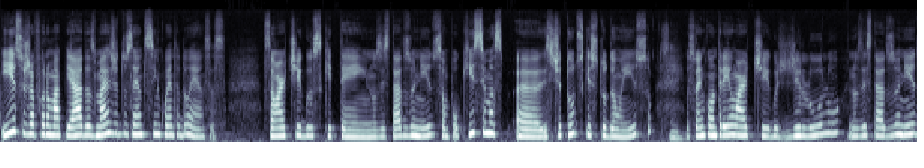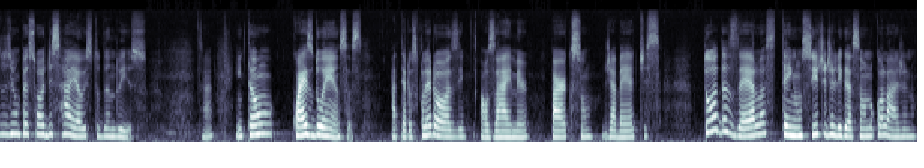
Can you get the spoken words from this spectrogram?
E isso já foram mapeadas mais de 250 doenças. São artigos que tem nos Estados Unidos, são pouquíssimos uh, institutos que estudam isso. Sim. Eu só encontrei um artigo de Lulo nos Estados Unidos e um pessoal de Israel estudando isso. Tá? Então, quais doenças? Aterosclerose, Alzheimer, Parkinson, diabetes. Todas elas têm um sítio de ligação no colágeno.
